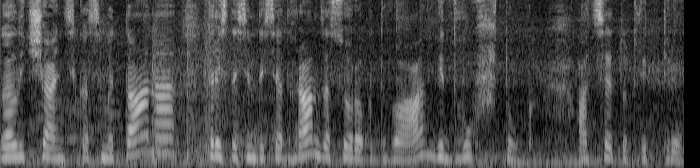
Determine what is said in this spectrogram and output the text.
галичанська сметана 370 грам за 42 від двох штук. А це тут від трьох.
